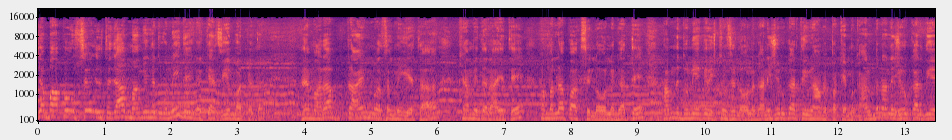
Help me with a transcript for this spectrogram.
जब आप उससे इल्तजा मांगेंगे तो वो नहीं देगा कैसी है मरकत है, हमारा टाइम असल में ये था कि हम इधर आए थे, हम अल्लाह पाक से लौ लगाते, हमने दुनिया के रिश्तों से लौ लगानी शुरू कर दी, यहाँ पे पक्के मकान बनाने शुरू कर दिए,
